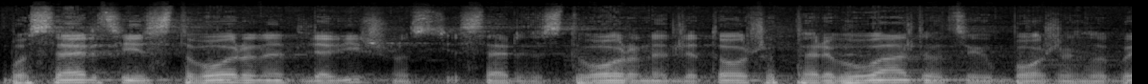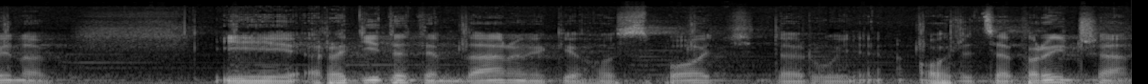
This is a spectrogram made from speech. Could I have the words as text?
Бо серце створене для вічності, серце створене для того, щоб перебувати в цих Божих глибинах і радіти тим даром, який Господь дарує. Отже, ця притча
